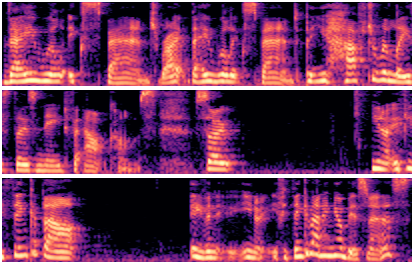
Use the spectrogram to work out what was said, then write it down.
they will expand, right? They will expand, but you have to release those need for outcomes. So, you know, if you think about even, you know, if you think about in your business,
